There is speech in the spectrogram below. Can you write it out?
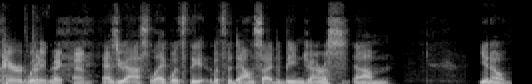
paired with great, as you asked, like what's the what's the downside to being generous? Um, you know,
